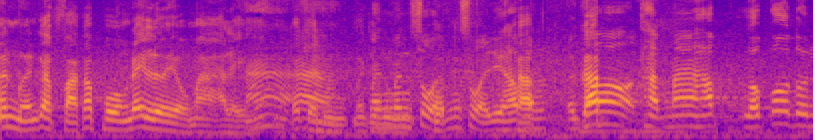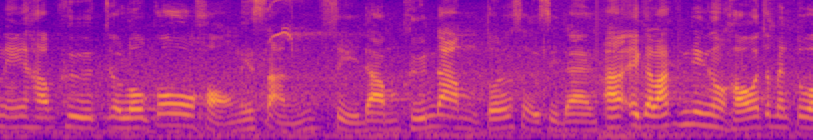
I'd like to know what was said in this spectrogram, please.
มันเหมือนกับฝากระโปรงได้เลยออกมาอะไรอย่างอ่าเงี้ยมันก็จะดูอ่าจะดู มันสวยมันสวยดีครับครับมันแล้วครัก็บ ถัดมาครับโลโก้ตัวนี้ครับคือจะโลโก้ของนิสสันสีดำพื้นดำตัวหนังสือสีแดงอ่าเอกลักษณ์จริงๆของเขาจะเป็นตัว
